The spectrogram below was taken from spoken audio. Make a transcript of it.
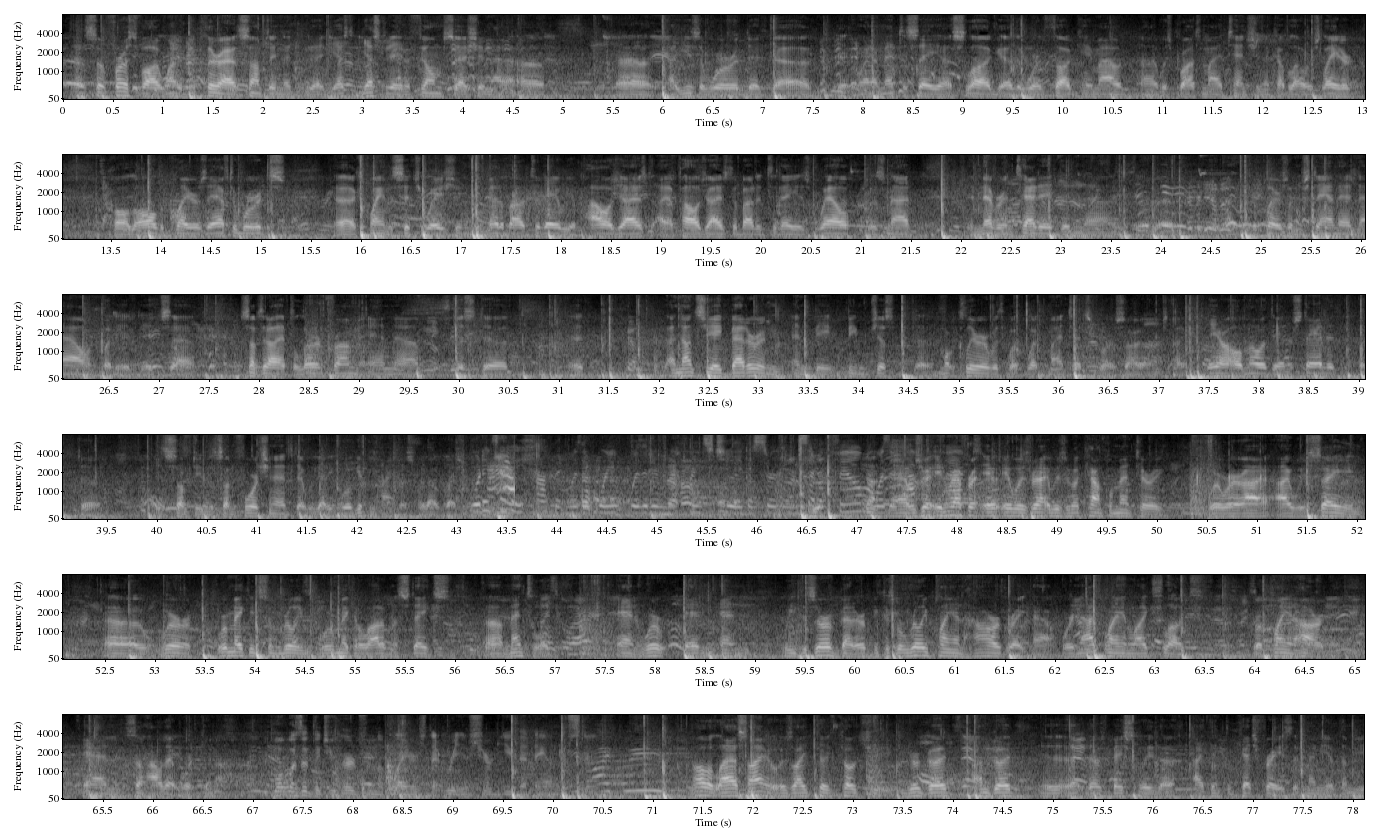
Uh, so first of all, I wanted to be clear out something that, that yes, yesterday in a film session, uh, uh, I used a word that uh, when I meant to say uh, slug, uh, the word thug came out. Uh, it was brought to my attention a couple hours later. Called all the players afterwards, explained the situation we met about today. We apologized. I apologized about it today as well. It was not never intended, and players understand that now. But it, it's something I have to learn from and just enunciate better and, and be, be just uh, more clearer with what, what my intentions were. So I, they all know it, they understand it, but uh, it's something that's unfortunate that we got we'll get behind us without question. What exactly happened? Was it you, was it in reference to like a certain set of film, or was it? It was in reference. It, it, was it was a complimentary, where where I, I was saying uh, we're we're making some really we're making a lot of mistakes uh, mentally, and we're and, and we deserve better because we're really playing hard right now. We're not playing like slugs. We're playing hard, and somehow that worked out. What was it that you heard from the players that reassured you that they understood? Oh, last night it was like, Coach, you're good, I'm good. Uh, that was basically the, I think, the catchphrase that many of them use.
